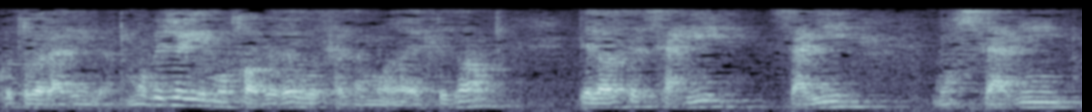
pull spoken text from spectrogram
کتب ردیم دارد ما به جای مطابقه و تضمن و التزام دلالت صحیح صریح مستقیم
